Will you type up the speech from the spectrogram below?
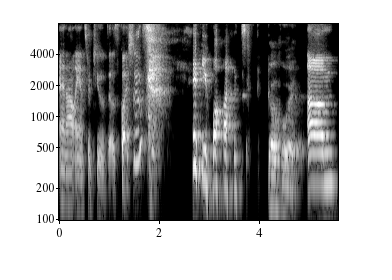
and I'll answer two of those questions if you want. Go for it. Um,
